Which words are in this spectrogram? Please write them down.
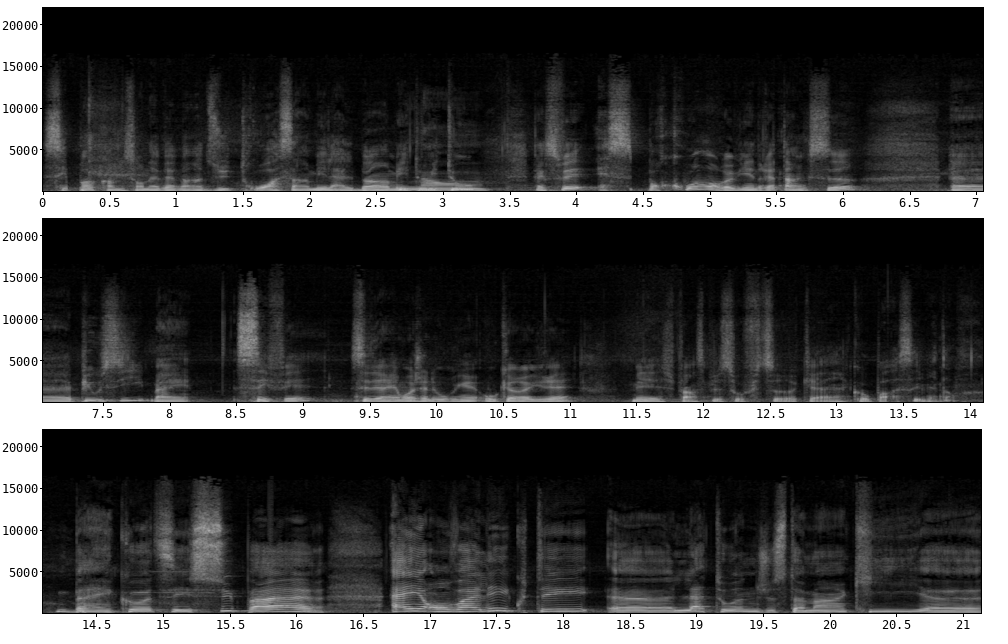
c'est pas comme si on avait vendu 300 000 albums et tout et tout. Fait que fait, est-ce- pourquoi on reviendrait tant que ça? Euh, puis aussi, ben, c'est fait. C'est derrière moi, je n'ai aucun, aucun regret. Mais je pense plus au futur qu'au passé, mettons. Ben écoute, c'est super. Hey, on va aller écouter euh, la toune justement qui euh,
